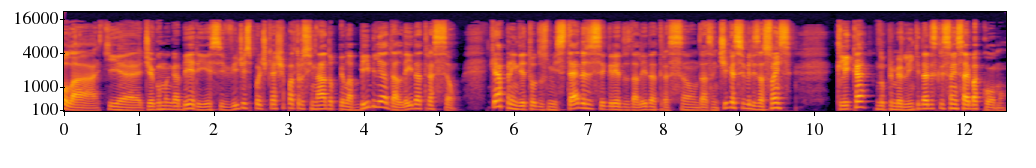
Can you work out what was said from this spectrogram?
Olá, aqui é Diego Mangabeira e esse vídeo, esse podcast é patrocinado pela Bíblia da Lei da Atração. Quer aprender todos os mistérios e segredos da Lei da Atração das antigas civilizações? Clica no primeiro link da descrição e saiba como.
